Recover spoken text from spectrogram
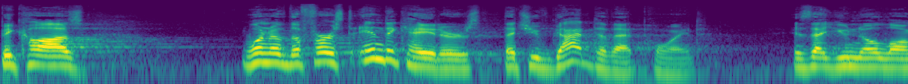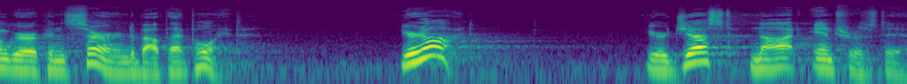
Because one of the first indicators that you've gotten to that point is that you no longer are concerned about that point. You're not. You're just not interested.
